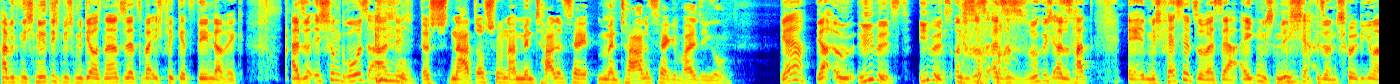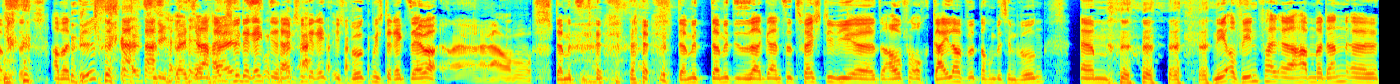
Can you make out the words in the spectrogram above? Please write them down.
habe ich nicht nötig, mich mit dir auseinanderzusetzen, weil ich fick jetzt den da weg. Also ist schon großartig. Das naht auch schon an mentale, Ver mentale Vergewaltigung. Ja, ja, äh, übelst, übelst. Und es ist, also es ist wirklich, also es hat, äh, mich fesselt sowas ja eigentlich nicht, also entschuldige mal bitte. Aber das, ja, halt ich mir direkt, halt ich mir direkt, ich wirke mich direkt selber, damit, damit, damit dieser ganze Trash-TV-Haufen auch geiler wird, noch ein bisschen wirken. Ähm, nee, auf jeden Fall äh, haben wir dann, äh,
